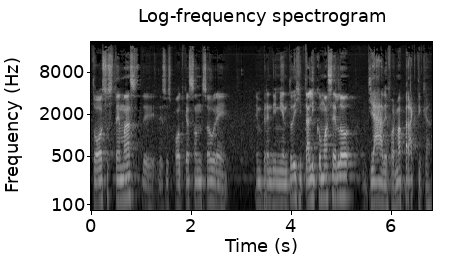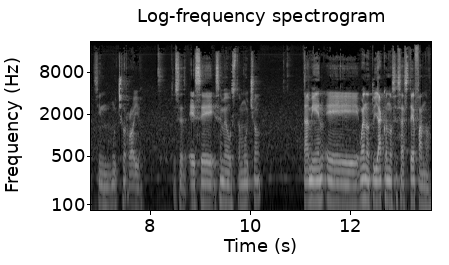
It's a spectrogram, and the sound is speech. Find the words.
todos sus temas de, sus podcasts son sobre emprendimiento digital y cómo hacerlo ya, de forma práctica, sin mucho rollo. Entonces, ese, ese me gusta mucho. También, eh, bueno, tú ya conoces a Estefano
